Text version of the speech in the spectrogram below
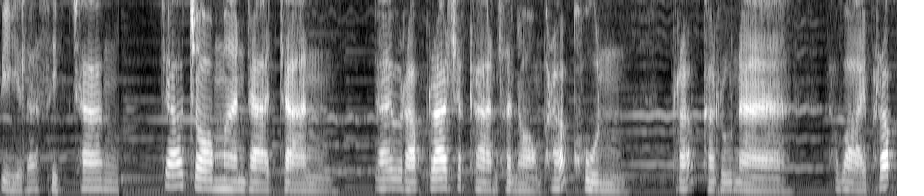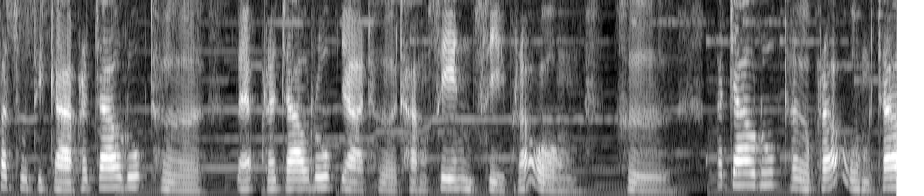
ปีละสิบช่าง เจ้าจอมมารดาจันทร์ ได้รับราชการสนองพระคุณ พระกรุณา ถวายพระประสูติการพระเจ้าลูกเธอ และพระเจ้าลูกยาเธอทั้งสิ้นสี่พระองค์ คือ พระเจ้าลูกเธอพระองค์เจ้า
